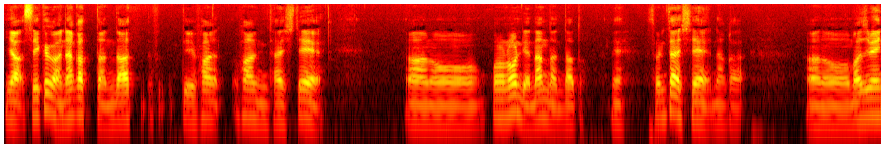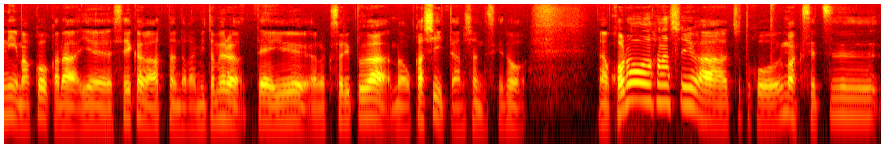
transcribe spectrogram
いや、成果がなかったんだっていうファンファンに対して、あの、この論理は何なんだと。ね。それに対して、なんか、あの、真面目に真っ向から、いや、成果があったんだから認めろよっていう、あの、クソリップは、まあ、おかしいって話なんですけど、この話はちょっとこううまく説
